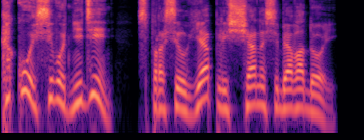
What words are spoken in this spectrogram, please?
«Какой сегодня день?» — спросил я, плеща на себя водой.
